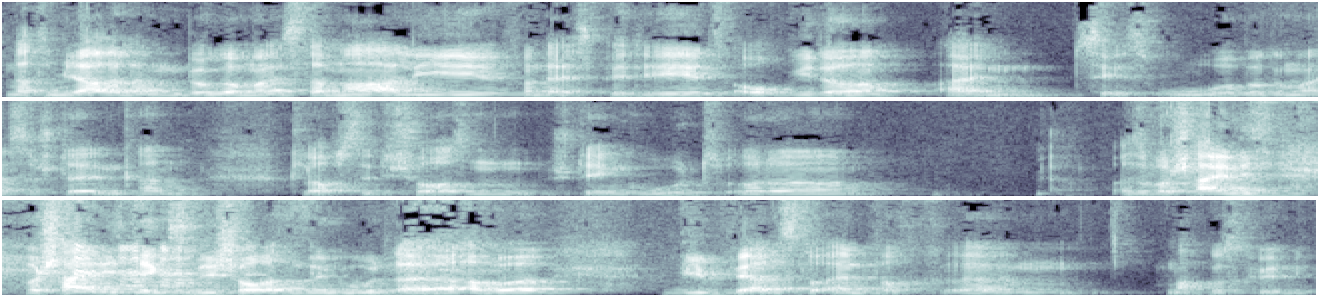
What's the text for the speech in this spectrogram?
nach dem jahrelangen Bürgermeister Mali von der SPD jetzt auch wieder einen CSU-Bürgermeister stellen kann. Glaubst du, die Chancen stehen gut oder? Ja, also wahrscheinlich, wahrscheinlich denkst du, die Chancen sind gut, äh, aber wie bewertest du einfach ähm, Markus König?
